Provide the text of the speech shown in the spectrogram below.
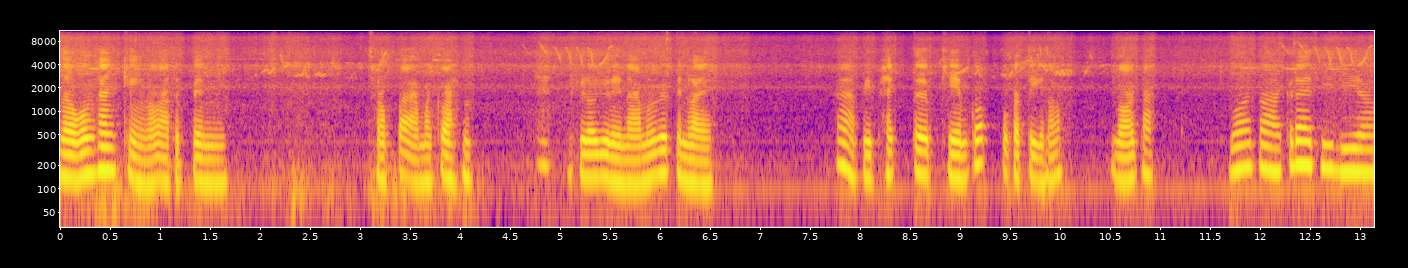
เราค่อนข้างเก่งเราอาจจะเป็นชาวป่ามาก่อน คือเราอยู่ในน้ำไม่เป็นไรถ้ามีแพ็คเติมเกมก็ปกติเนาะร้อยบาทร้อยบาทก็ได้ทีเดียว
